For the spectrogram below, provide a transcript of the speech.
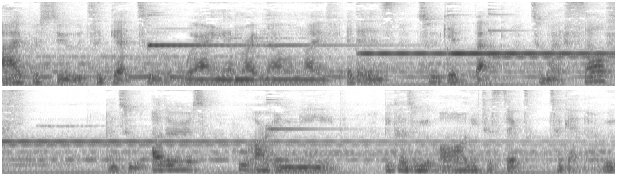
I pursued to get to where I am right now in life. It is to give back to myself and to others who are in need because we all need to stick together. We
